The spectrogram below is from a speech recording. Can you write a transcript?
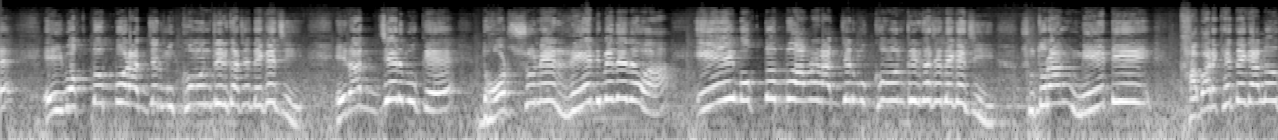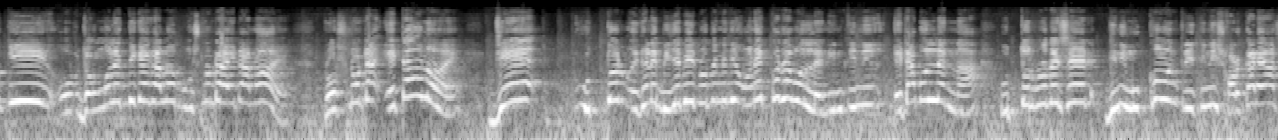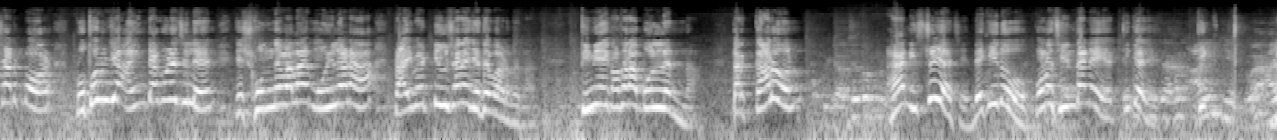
এই বক্তব্য রাজ্যের মুখ্যমন্ত্রীর কাছে দেখেছি। এ রাজ্যের বুকে ধর্ষণের রেট বেঁধে দেওয়া, এই বক্তব্য আমরা রাজ্যের মুখ্যমন্ত্রীর কাছে দেখেছি। সুতরাং মেয়েটি খাবার খেতে গেল কি জঙ্গলের দিকে গেল? প্রশ্নটা এটা নয়। প্রশ্নটা এটাও নয় যে উত্তর এখানে বিজেপির প্রতিনিধি অনেক কথা বললেন। তিনি এটা বললেন না উত্তরপ্রদেশের যিনি মুখ্যমন্ত্রী তিনি সরকারে আসার পর প্রথম যে আইনটা করেছিলেন যে সন্ধেবেলায় মহিলারা প্রাইভেট টিউশনে যেতে পারবে না তিনি এই কথাটা বললেন না। তার কারণ হ্যাঁ নিশ্চয়ই আছে দেখিয়ে দেবো কোনো চিন্তা নেই ঠিক আছে। ঠিক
